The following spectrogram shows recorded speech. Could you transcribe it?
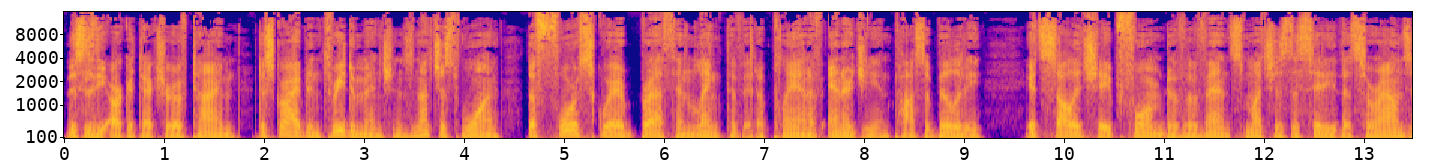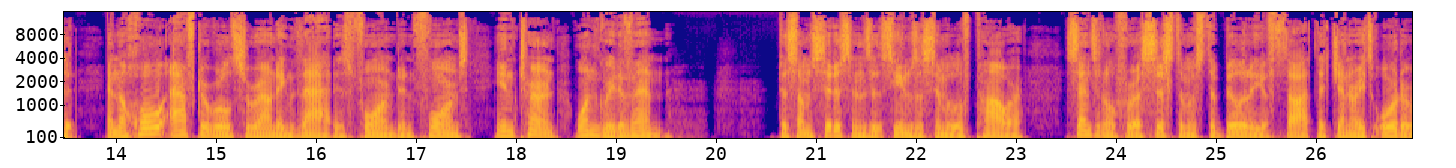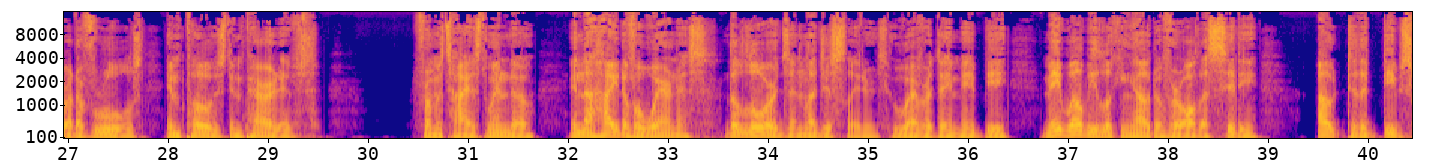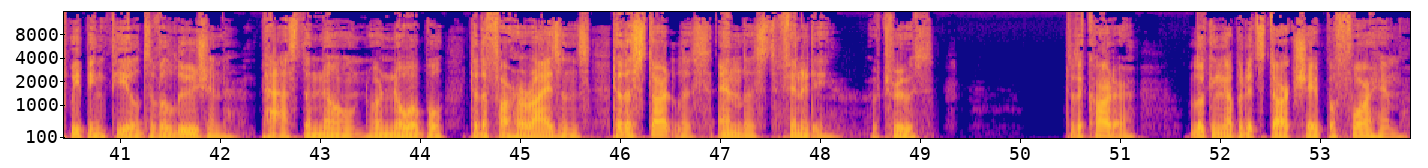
This is the architecture of time described in three dimensions, not just one, the four square breadth and length of it, a plan of energy and possibility, its solid shape formed of events much as the city that surrounds it, and the whole afterworld surrounding that is formed and forms, in turn, one great event. To some citizens it seems a symbol of power, sentinel for a system of stability of thought that generates order out of rules, imposed imperatives. From its highest window, in the height of awareness, the lords and legislators, whoever they may be, may well be looking out over all the city, out to the deep sweeping fields of illusion, past the known or knowable, to the far horizons, to the startless, endless infinity of truth. To the carter, looking up at its dark shape before him,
